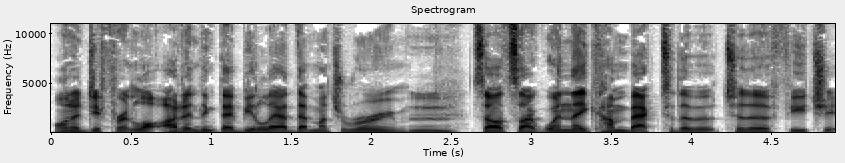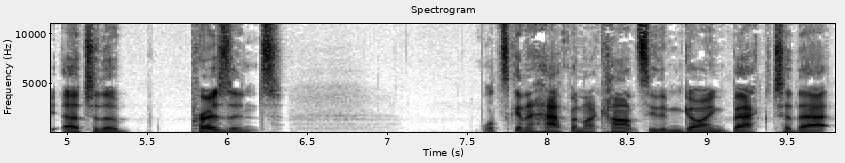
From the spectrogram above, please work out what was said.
on a different lot. I don't think they'd be allowed that much room. So it's like when they come back to the to the future uh, to the present, what's going to happen? I can't see them going back to that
